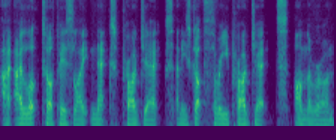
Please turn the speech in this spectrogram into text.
I I looked up his like next projects, and he's got three projects on the run,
